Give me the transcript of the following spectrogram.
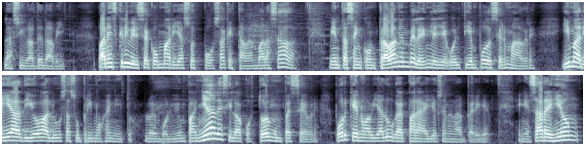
la ciudad de David, para inscribirse con María, su esposa, que estaba embarazada. Mientras se encontraban en Belén, le llegó el tiempo de ser madre, y María dio a luz a su primogénito, lo envolvió en pañales y lo acostó en un pesebre, porque no había lugar para ellos en el albergue. En esa región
